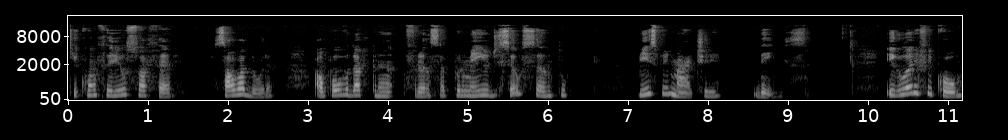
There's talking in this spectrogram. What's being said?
que conferiu sua fé salvadora ao povo da França por meio de seu santo bispo e mártir Denis, e glorificou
